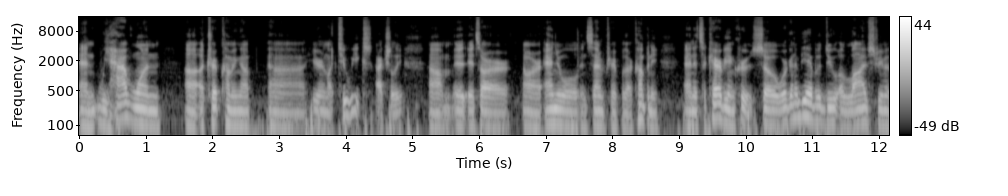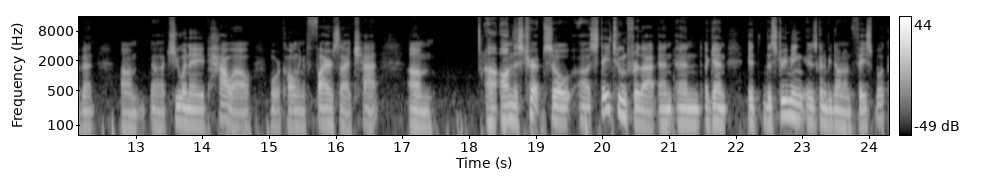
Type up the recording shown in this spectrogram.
and we have one uh, a trip coming up uh, here in like two weeks, actually. Um, it, it's our, our annual incentive trip with our company, and it's a Caribbean cruise. So we're going to be able to do a live stream event, um, uh, Q&A powwow, what we're calling a fireside chat, um, uh, on this trip. So uh, stay tuned for that. And, and again, it, the streaming is going to be done on Facebook.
